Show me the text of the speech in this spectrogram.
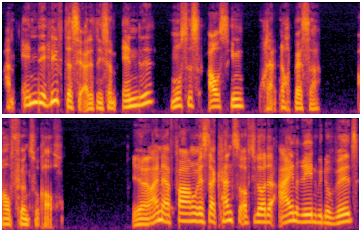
Am Ende hilft das ja alles nichts. Am Ende muss es aus ihm, oder noch besser, aufhören zu rauchen. Ja. Meine Erfahrung ist, da kannst du auf die Leute einreden, wie du willst.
